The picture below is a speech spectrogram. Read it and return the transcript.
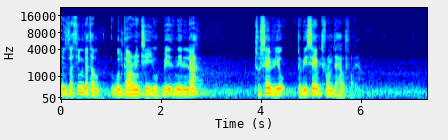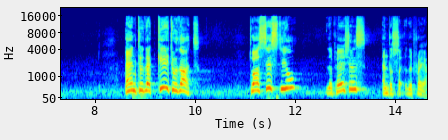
is the thing that will guarantee you, bi'idhnillah, to save you, to be saved from the hellfire. And to the key to that, to assist you, the patience and the, the prayer.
